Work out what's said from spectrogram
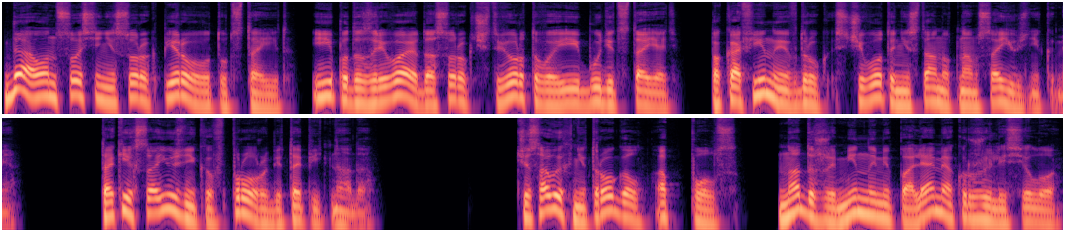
Да, он с осени 41-го тут стоит, и, подозреваю, до 44-го и будет стоять, пока финны вдруг с чего-то не станут нам союзниками. Таких союзников в проруби топить надо. Часовых не трогал, а полз. Надо же, минными полями окружили село.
